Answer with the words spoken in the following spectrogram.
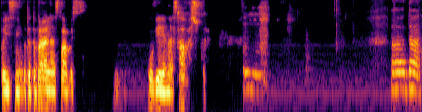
пояснил. Вот это правильная слабость, уверенная слабость, что ли. А, да,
